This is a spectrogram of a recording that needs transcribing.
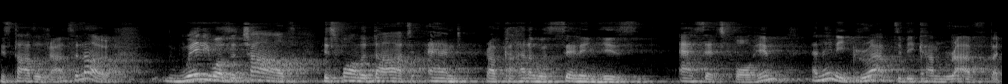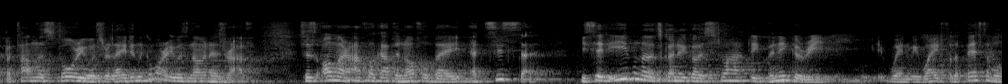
his title's Rav. So no, when he was a child, his father died, and Rav Kahana was selling his assets for him, and then he grew up to become Rav. But by the time the story was related in the Gemara, he was known as Rav. It says Omar Afal Gav the Bay at Sister. He said even though it's going to go slightly vinegary when we wait for the festival,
